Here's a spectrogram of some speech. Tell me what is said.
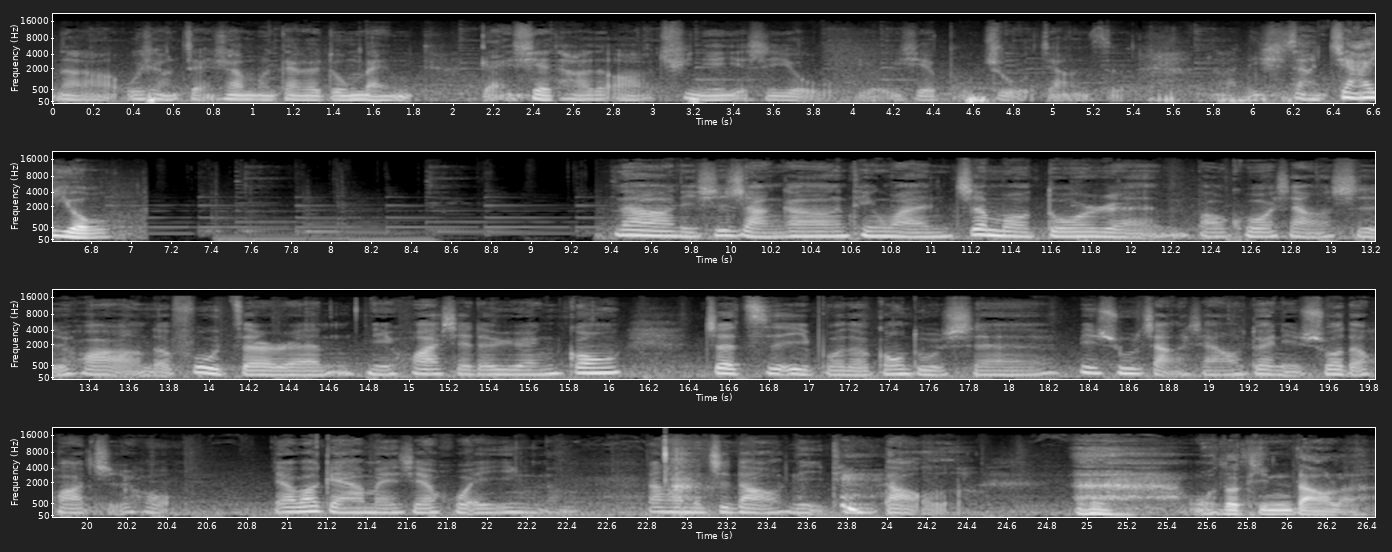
那我想展商们大概都蛮感谢他的啊，去年也是有有一些补助这样子。那理事长加油！那理事长刚刚听完这么多人，包括像是画廊的负责人、你画协的员工，这次一博的攻读生、秘书长想要对你说的话之后，你要不要给他们一些回应呢？让他们知道你听到了。唉，我都听到了。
